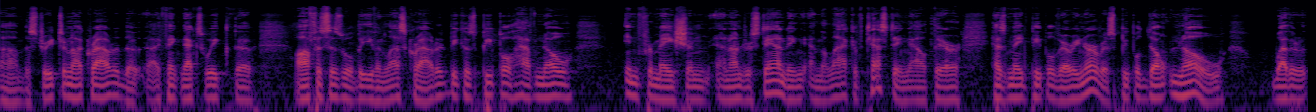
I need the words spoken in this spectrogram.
Um, the streets are not crowded. The, I think next week the offices will be even less crowded because people have no information and understanding, and the lack of testing out there has made people very nervous. People don't know whether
